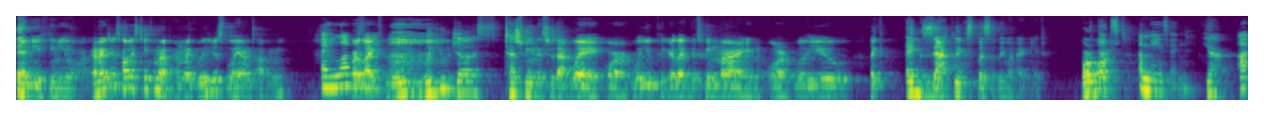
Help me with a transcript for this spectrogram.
anything you want. And I just always take them up. I'm like, will you just lay on top of me? I love Or like, will, will you just touch me in this or that way? Or will you put your leg between mine? Or will you like exactly explicitly what I need or want? That's amazing. yeah. I,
